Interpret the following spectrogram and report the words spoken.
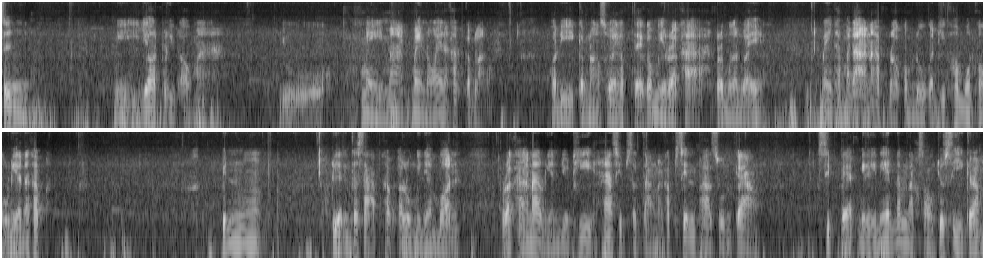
ซึ่งมียอดผลิตออกมา อยู่ไม่มากไม่น้อยนะครับกำลัง พอดีกำลังสวยครับ แต่ก็มีราคาประเมินไว้ไม่ธรรมดานะครับ เราก็มาดูกันที่ข้อมูลของเหรียญนะครับ เป็นเหรียญกระสาบครับอลูมิเนียมบอล ราคาหน้าเหรียญอยู่ที่ 50 สตางค์นะครับ เส้นผ่าศูนย์กลาง 18มิลลิเมตรน้ำหนัก 2.4 กรัม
